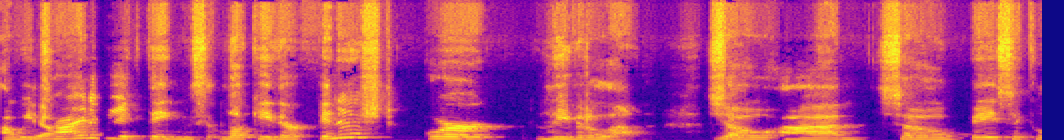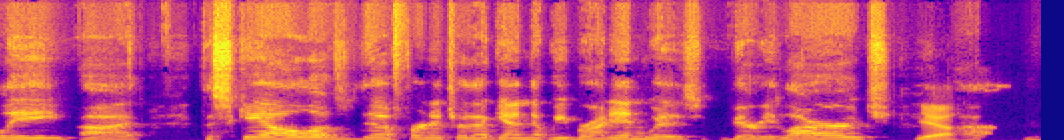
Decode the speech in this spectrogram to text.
Uh, we yeah. try to make things look either finished or leave it alone. So, yeah. um, so basically, uh, the scale of the furniture that, again that we brought in was very large. Yeah, um,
